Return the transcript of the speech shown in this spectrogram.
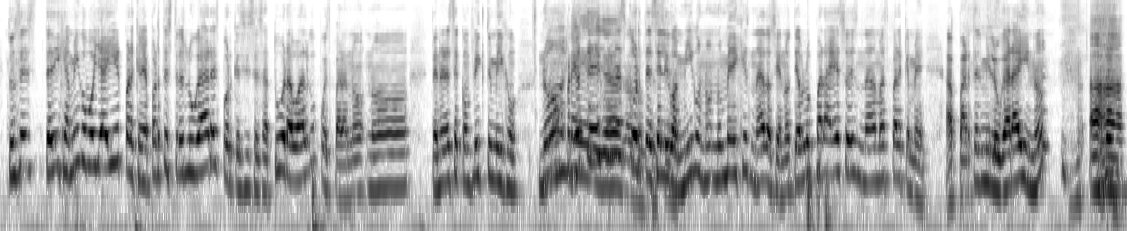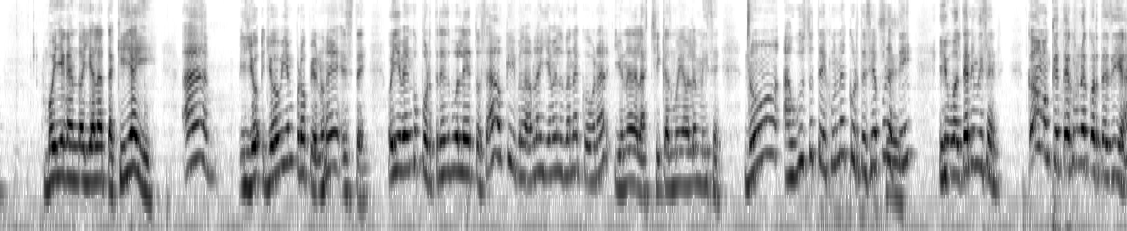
Entonces te dije, amigo, voy a ir para que me apartes tres lugares, porque si se satura o algo, pues para no, no tener ese conflicto. Y me dijo, no, Hombre, yo te dejo ya, unas cortesías. pues, Le digo, amigo, no, no me dejes nada. O sea, no te hablo para eso, es nada más para que me apartes mi lugar ahí, ¿no? Ajá. Voy llegando allá a la taquilla y. Ah, y yo, yo bien propio, ¿no? Este, oye, vengo por tres boletos. Ah, ok, bla, bla, ya me los van a cobrar. Y una de las chicas muy amable me dice, no, Augusto, te dejó una cortesía para Sí. ti. Y voltean y me dicen, ¿cómo que te dejó una cortesía?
